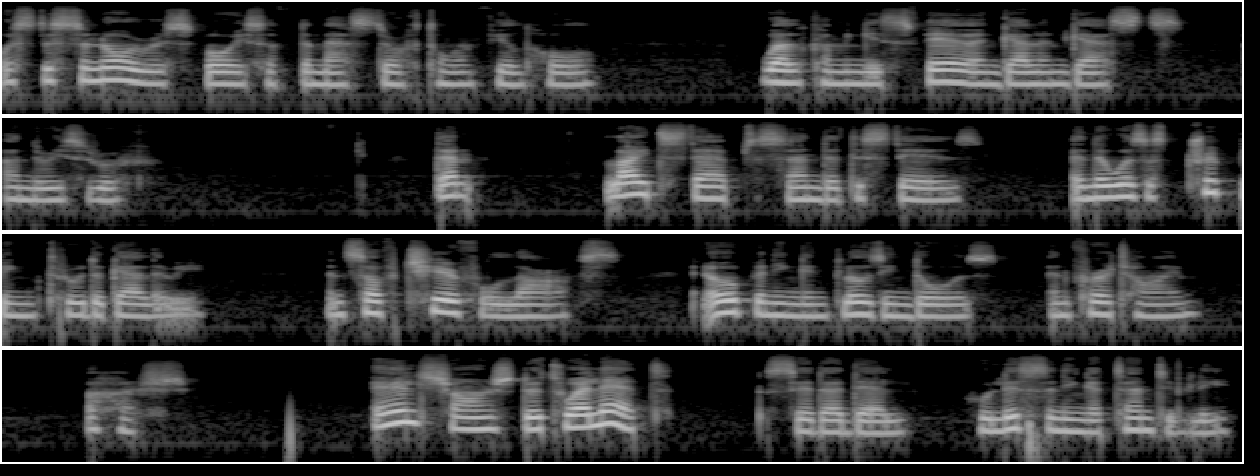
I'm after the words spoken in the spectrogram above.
was the sonorous voice of the master of Thornfield Hall, welcoming his fair and gallant guests under his roof. Then light steps ascended the stairs, and there was a tripping through the gallery, and soft cheerful laughs, and opening and closing doors, and for a time a hush. Elle change de toilette, said Adele, who, listening attentively,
